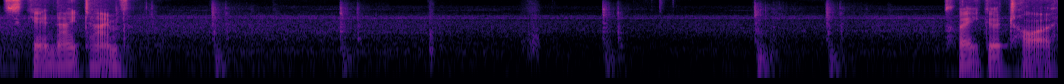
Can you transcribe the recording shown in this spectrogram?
It's getting nighttime. Play guitar.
